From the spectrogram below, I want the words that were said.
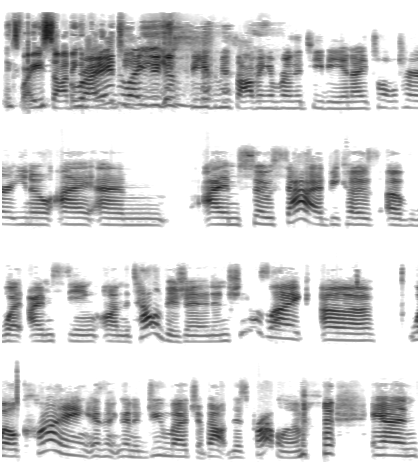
like, why are you sobbing? Right? Like, she just sees me sobbing in front of the TV. And I told her, you know, I am I'm so sad because of what I'm seeing on the television. And she was like, uh, well, crying isn't going to do much about this problem. and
